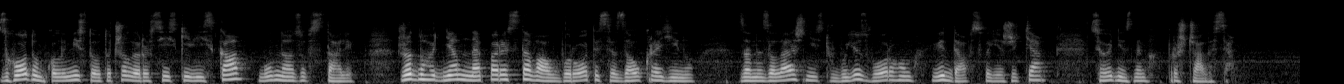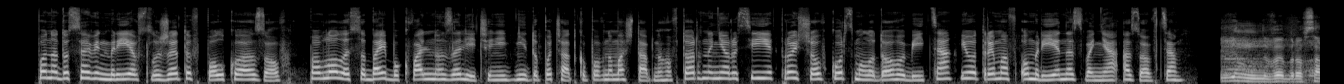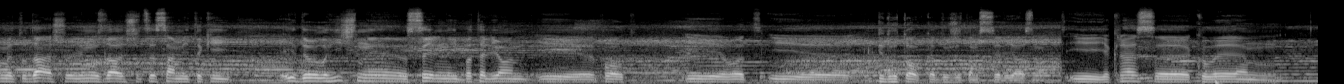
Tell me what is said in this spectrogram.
Згодом, коли місто оточили російські війська, був на Азовсталі. Жодного дня не переставав боротися за Україну. За незалежність в бою з ворогом віддав своє життя. Сьогодні з ним прощалися. Понад усе він мріяв служити в полку Азов. Павло Лисобей буквально за лічені дні до початку повномасштабного вторгнення Росії пройшов курс молодого бійця і отримав омріяне звання азовця. Він вибрав саме туди, що йому здалося, що це саме такий ідеологічний сильний батальйон і полк. І от і підготовка дуже там серйозна. І якраз е, коли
